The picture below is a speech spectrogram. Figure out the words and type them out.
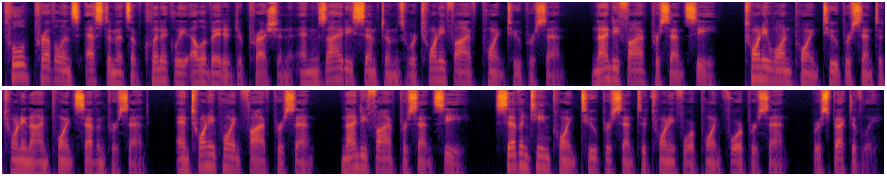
Pooled prevalence estimates of clinically elevated depression and anxiety symptoms were 25.2%, 95% C, 21.2% to 29.7%, and 20.5%, 95% C, 17.2% to 24.4%, respectively.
